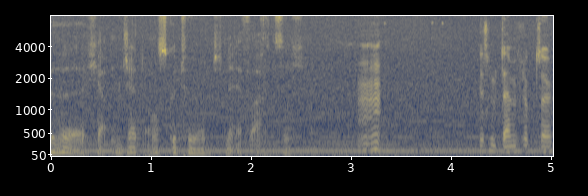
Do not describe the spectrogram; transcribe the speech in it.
Ich habe einen Jet ausgetürmt, eine F-80. Ist mit deinem Flugzeug.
